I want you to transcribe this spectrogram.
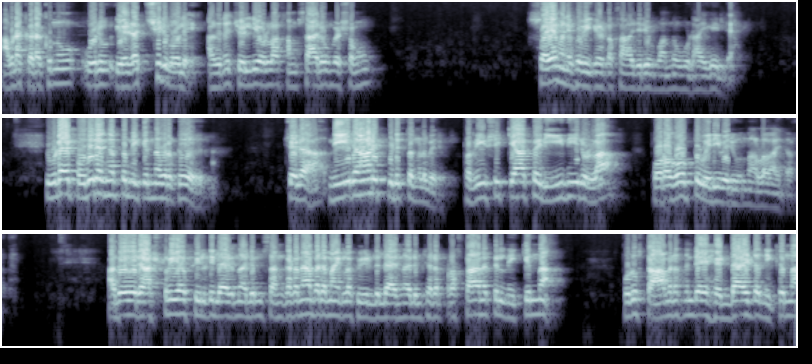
അവിടെ കിടക്കുന്നു ഒരു ഇഴച്ചിരി പോലെ. അതിനെ ചൊല്ലിയുള്ള സംസാരവും വിഷമവും സ്വയം അനുഭവിക്കേണ്ട സാഹചര്യം വന്നുകൂടായില്ല. ഇവിടെ പൊതുരംഗത്ത് നിൽക്കുന്നവർക്ക് ചില നീരാളിപ്പിടുത്തങ്ങൾ വരും. പ്രതീക്ഷിക്കാത്ത രീതിയിലുള്ള പുറകോട്ട് വരി വരും എന്നുള്ളതാണ് അതിന്റെ അർത്ഥം. അത് രാഷ്ട്രീയ ഫീൽഡിലായിരുന്നാലും സംഘടനാപരമായിട്ടുള്ള ഫീൽഡിലായിരുന്നാലും ചില പ്രസ്ഥാനത്തിൽ നിൽക്കുന്ന ഒരു സ്ഥാപനത്തിന്റെ ഹെഡായിട്ട് നിൽക്കുന്ന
